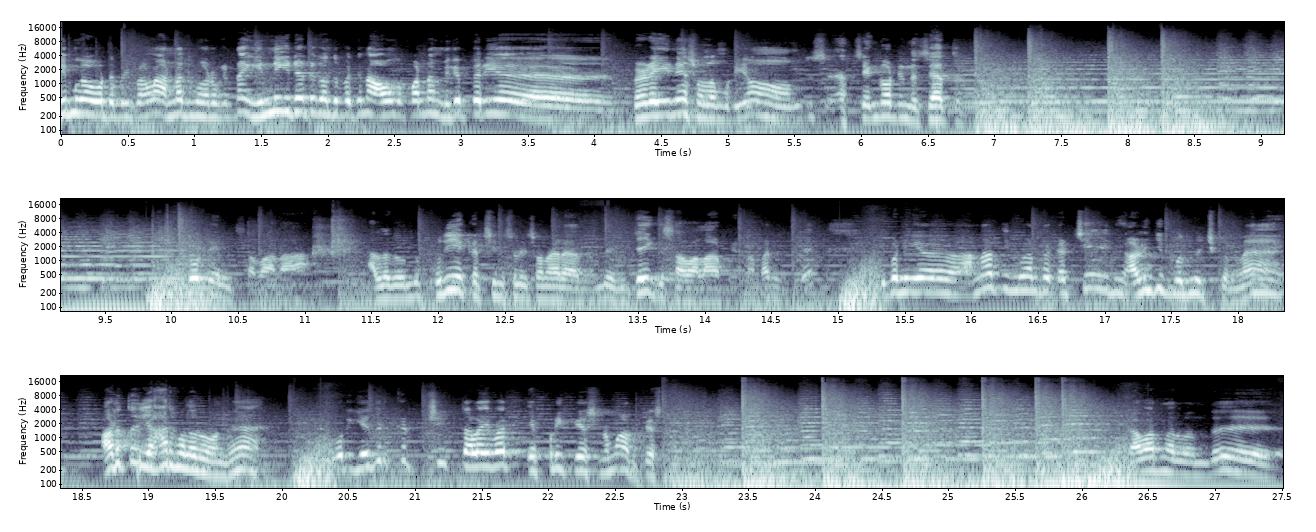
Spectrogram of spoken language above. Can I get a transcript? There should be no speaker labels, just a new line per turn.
திமுக ஓட்டு பிடிப்பாங்களா அண்ணா திமுக ஓட்டு இன்னைக்கு டேட்டுக்கு வந்து பார்த்தீங்கன்னா அவங்க பண்ண மிகப்பெரிய பிழைன்னே சொல்ல முடியும். வந்து செ- செங்கோட்டையனை சேர்த்து. செங்கோட்டையன் சவாலா? அல்லது வந்து புதிய கட்சின்னு சொல்லி சொன்னாரு அது வந்து விஜய்க்கு சவாலா அப்படின்ற மாதிரி இருக்கு. இப்போ நீங்க அதிமுகன்ற கட்சியை நீங்க அழிஞ்சு போதுன்னு வச்சுக்கோங்களேன் அடுத்து யார் வளருவாங்க? ஒரு எதிர்க்கட்சி தலைவர் எப்படி பேசணுமோ அது பேசணும். கவர்னர் வந்து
